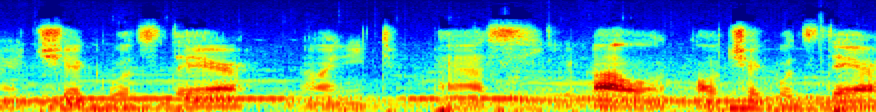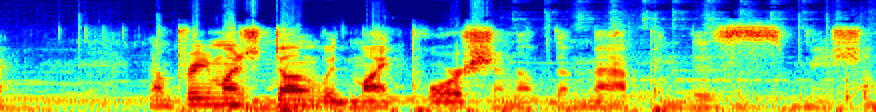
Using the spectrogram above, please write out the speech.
I check what's there? No, I need to pass here. I'll, I'll check what's there. I'm pretty much done with my portion of the map in this mission.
